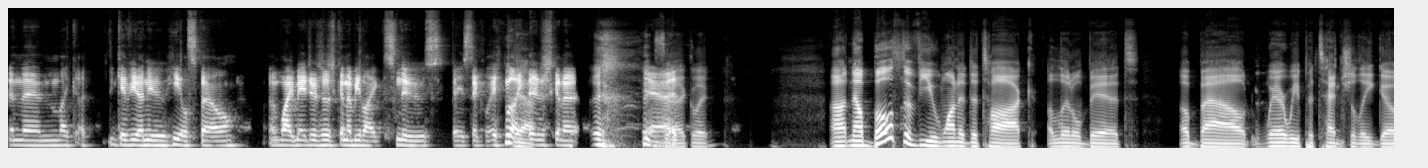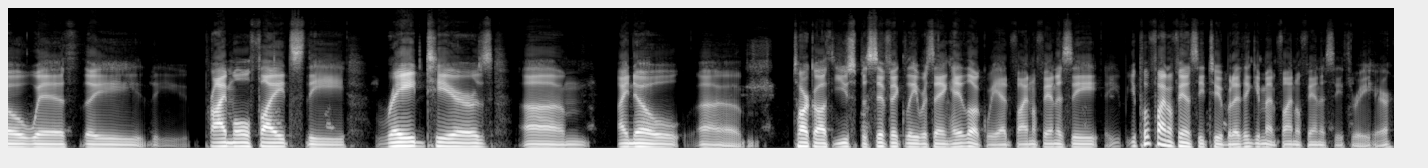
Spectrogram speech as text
and then like a, give you a new heal spell, and White majors is just gonna be like snooze, basically. like Yeah. they're just gonna exactly. Uh, now, both of you wanted to talk a little bit about where we potentially go with the the primal fights, the raid tiers. Um, I know um, Tarkoth, you specifically were saying, "Hey, look, we had Final Fantasy. You, you put Final Fantasy two, but I think you meant Final Fantasy three here."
